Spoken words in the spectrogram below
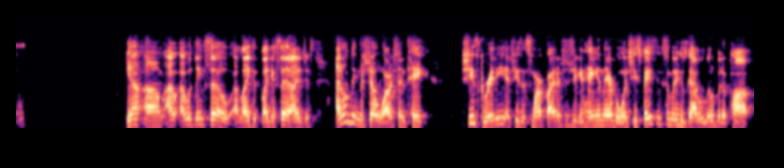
Man. Yeah, um, I, I would think so. Like like I said, I just I don't think Michelle Waterson take. She's gritty and she's a smart fighter, so she can hang in there. But when she's facing somebody who's got a little bit of pop,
